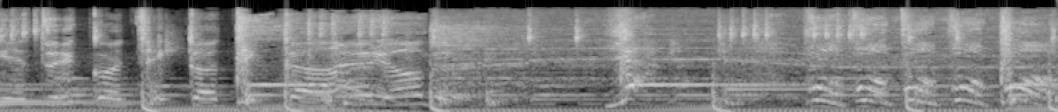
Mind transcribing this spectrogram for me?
하게 될걸 티끌 티끌 매력을 yeah. 부부부부부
